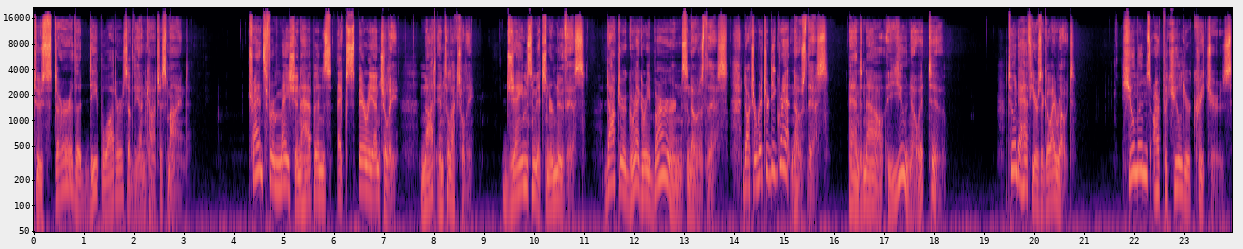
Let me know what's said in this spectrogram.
to stir the deep waters of the unconscious mind. Transformation happens experientially, not intellectually. James Michener knew this. Dr. Gregory Burns knows this. Dr. Richard D. Grant knows this. And now you know it too. Two and a half years ago, I wrote Humans are peculiar creatures.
